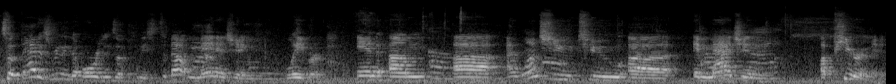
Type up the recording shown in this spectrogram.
So that is really the origins of police. It's about managing labor. And um, uh, I want you to uh, imagine a pyramid,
